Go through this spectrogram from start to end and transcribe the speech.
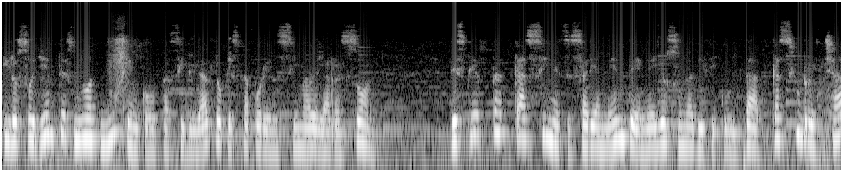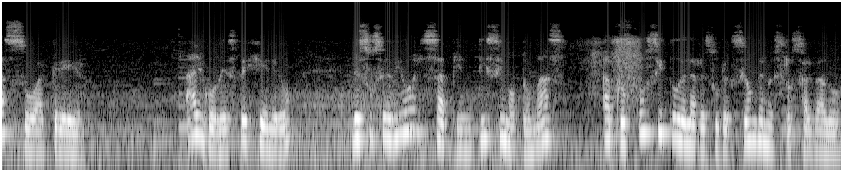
y los oyentes no admiten con facilidad lo que está por encima de la razón despierta casi necesariamente en ellos una dificultad, casi un rechazo a creer. Algo de este género le sucedió al sapientísimo Tomás a propósito de la resurrección de nuestro Salvador.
